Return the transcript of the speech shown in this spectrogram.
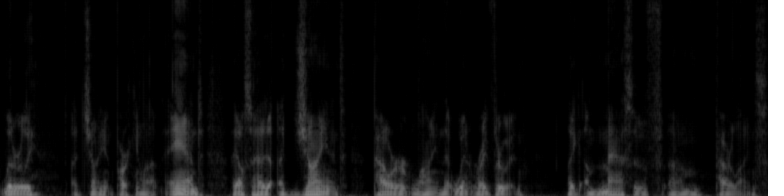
literally a giant parking lot, and they also had a giant power line that went right through it, like a massive um, power lines.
